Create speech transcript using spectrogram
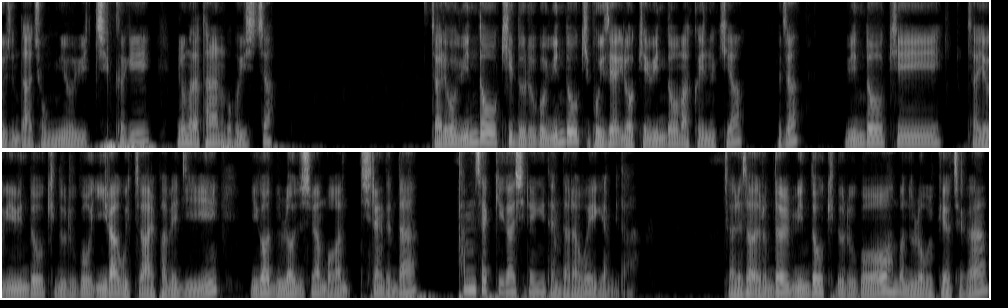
여 준다 종류, 위치, 크기, 이런 거 나타나는 거 보이시죠? 자, 그리고 윈도우 키 누르고, 윈도우 키 보이세요? 이렇게 윈도우 마크 있는 키요? 그죠? 윈도우 키, 자, 여기 윈도우 키 누르고 2라고 있죠? 알파벳 2. 이거 눌러주시면 뭐가 실행된다? 탐색기가 실행이 된다라고 얘기합니다. 자, 그래서 여러분들 윈도우 키 누르고 한번 눌러볼게요. 제가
